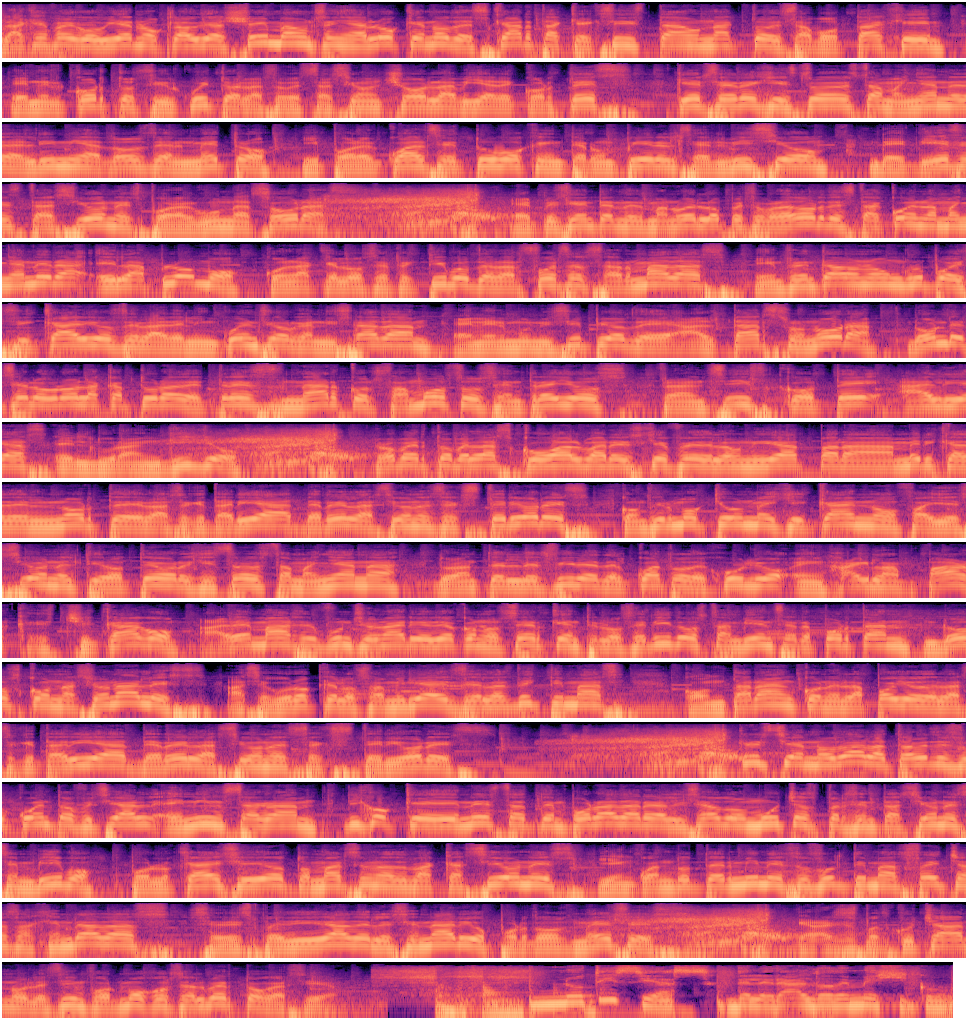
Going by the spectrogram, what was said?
La jefa de gobierno Claudia Sheinbaum señaló que no descarta que exista un acto de sabotaje en el cortocircuito de la subestación Chola Vía de Cortés, que se registró esta mañana en la línea 2 del metro y por el cual se tuvo que interrumpir el servicio de 10 estaciones por algunas horas. El presidente Andrés Manuel López Obrador destacó en la mañanera el aplomo con la que los efectivos de las Fuerzas Armadas enfrentaron a un grupo de sicarios de la delincuencia organizada en el municipio de Altar, Sonora, donde se logró la captura de tres narcos famosos, entre ellos Francisco T. alias El Duranguillo. Roberto Velasco Álvarez, jefe de la Unidad para América del Norte de la Secretaría de Relaciones Exteriores, confirmó que un mexicano falleció en el tiroteo registrado esta mañana durante el desfile del 4 de julio en Highland Park, Chicago. Además, el funcionario dio a conocer que entre los heridos también se reportan dos connacionales. Aseguró que los familiares de las víctimas contarán con el apoyo de la Secretaría de Relaciones Exteriores. Cristian Nodal a través de su cuenta oficial en Instagram dijo que en esta temporada ha realizado muchas presentaciones en vivo, por lo que ha decidido tomarse unas vacaciones y en cuanto termine sus últimas fechas agendadas, se despedirá del escenario por dos meses. Gracias por escucharnos, les informó José Alberto García. Noticias del Heraldo de México.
